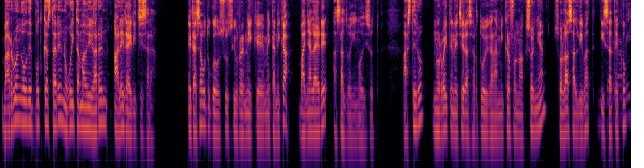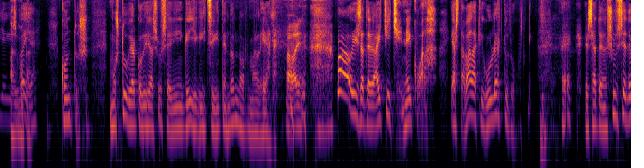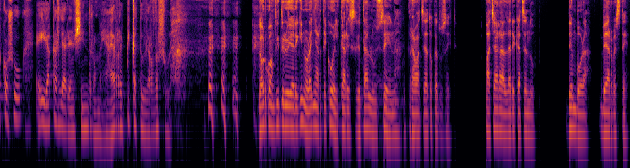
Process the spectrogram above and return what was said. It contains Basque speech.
Barruan gaude podcastaren hogeita mabigarren alera iritsi zara. Eta ezagutuko duzu ziurrenik eh, mekanika, baina la ere azaldu egingo dizut. Astero, norbaiten etxera sartu egara mikrofonoak soinean, sola saldi bat izateko asmota. Bai, eh? Kontuz, moztu beharko dira zuzen gehiagik hitz egiten dut normalean. Ah, bai. ba, hori izate, haitxitxe, neikoa da. Eazta badaki gulertu dugu. Eh? Esaten, zuze dekozu eh, irakaslearen sindromea, errepikatu behar dozula. Gaurko anfitrioiarekin orain arteko elkarrizketa luzeena grabatzea tokatu zait. Patxara aldarikatzen du. Denbora, behar beste.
